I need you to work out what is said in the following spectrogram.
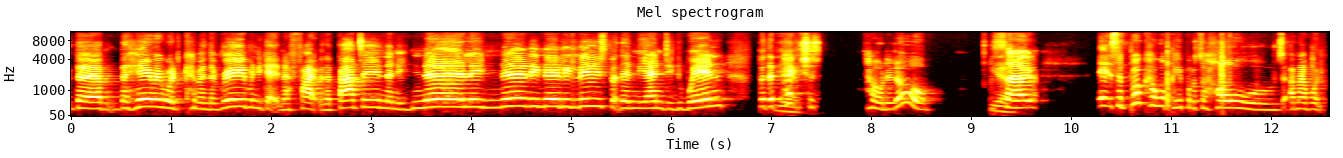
the the hero would come in the room and he'd get in a fight with a baddie and then he'd nearly nearly nearly lose but then the end he'd win but the pictures told it all Yeah. so it's a book i want people to hold and i want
